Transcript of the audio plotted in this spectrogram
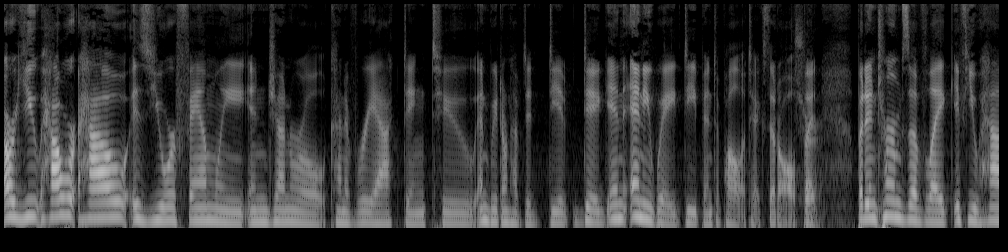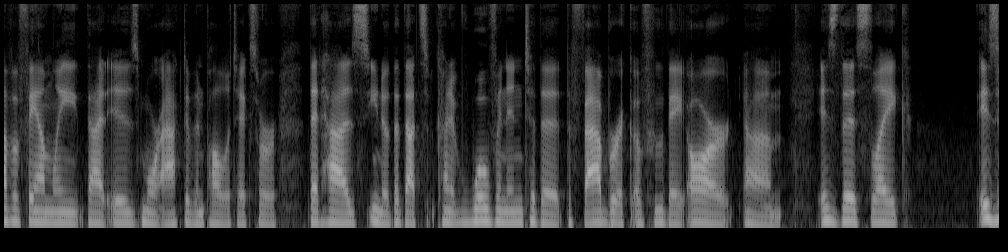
Are you how how is your family in general kind of reacting to and we don't have to di- dig in any way deep into politics at all Sure. but but in terms of like if you have a family that is more active in politics or that has you know that that's kind of woven into the the fabric of who they are um is this like is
